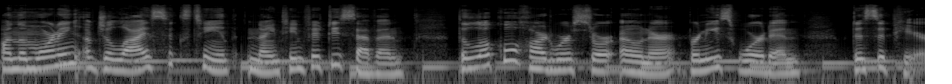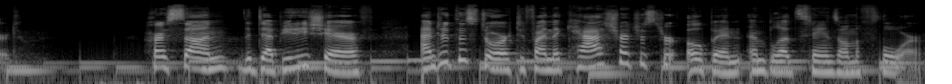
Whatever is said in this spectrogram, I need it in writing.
On the morning of July 16, 1957, the local hardware store owner, Bernice Worden, disappeared. Her son, the deputy sheriff, entered the store to find the cash register open and bloodstains on the floor.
